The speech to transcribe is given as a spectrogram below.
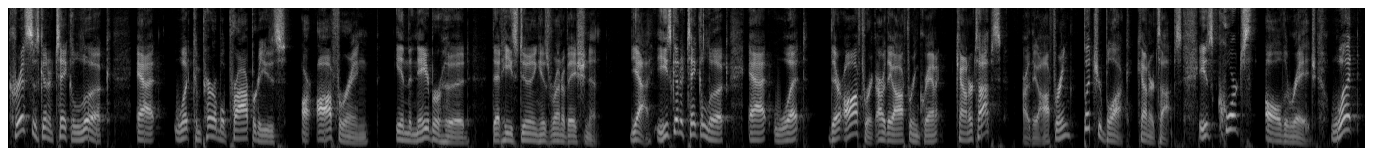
Chris is going to take a look at what comparable properties are offering in the neighborhood that he's doing his renovation in. Yeah, he's going to take a look at what they're offering. Are they offering granite countertops? Are they offering butcher block countertops? Is quartz all the rage? What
